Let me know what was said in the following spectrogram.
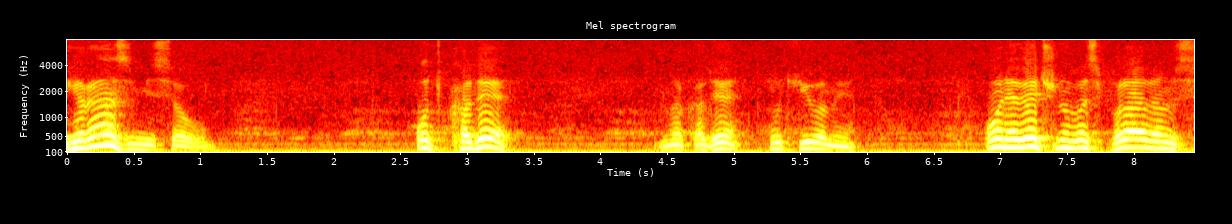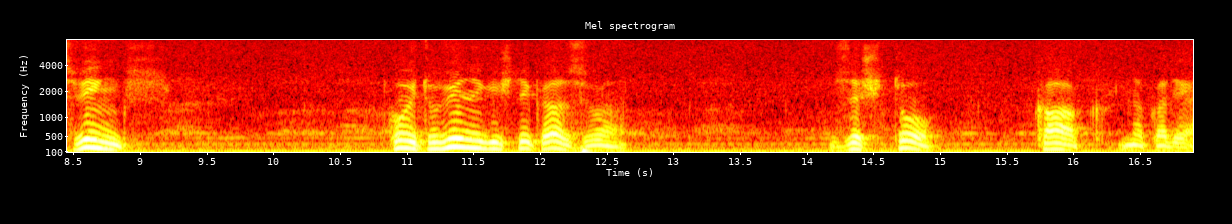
и размисъл откъде, на къде отиваме. Он е вечно възправен свинкс, който винаги ще казва защо, как, на къде.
